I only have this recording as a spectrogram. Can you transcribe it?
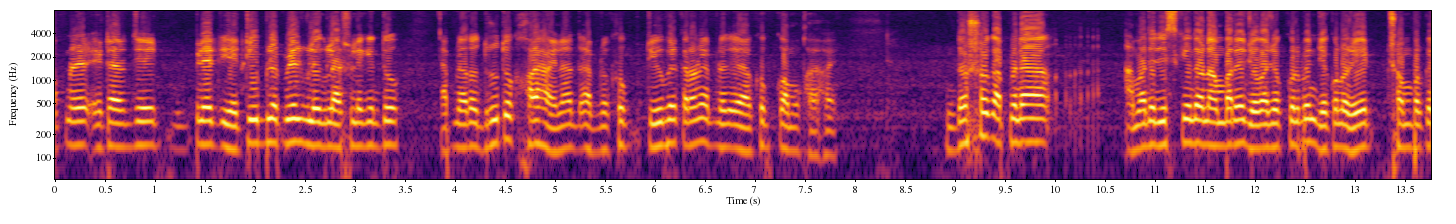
আপনার এটার যে প্লেট টিউবলার প্লেটগুলো এগুলো আসলে কিন্তু আপনার অত দ্রুত ক্ষয় হয় না। আপনার খুব টিউবের কারণে আপনার খুব কম ক্ষয় হয়। দর্শক, আপনারা আমাদের স্ক্রিন দেওয়া নাম্বারে যোগাযোগ করবেন, যে কোনো রেট সম্পর্কে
